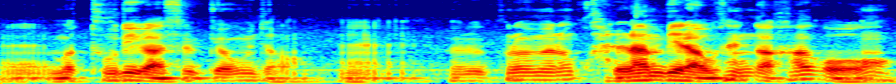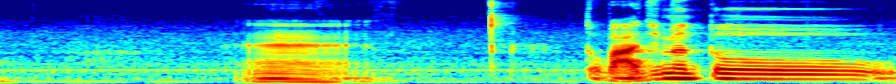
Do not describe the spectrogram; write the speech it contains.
예, 뭐 둘이 갔을 경우죠. 예, 그러- 그러면은 관람비라고 생각하고 예, 또 맞으면 또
